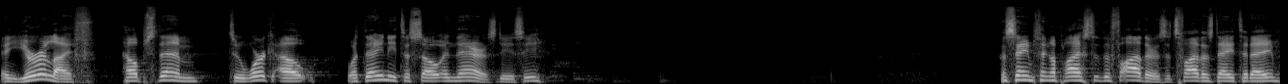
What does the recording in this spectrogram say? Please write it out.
in your life helps them to work out what they need to sow in theirs. Do you see? The same thing applies to the fathers. It's Father's Day today.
